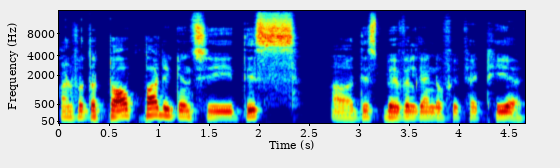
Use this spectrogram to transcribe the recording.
And for the top part you can see this uh, this bevel kind of effect here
